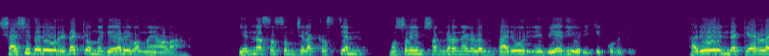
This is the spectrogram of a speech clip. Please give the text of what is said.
ശശി തരൂർ ഇടയ്ക്കൊന്ന് കയറി വന്നയാളാണ്. എൻ എസ് എസും ചില ക്രിസ്ത്യൻ മുസ്ലിം സംഘടനകളും തരൂരിന് വേദി ഒരുക്കി കൊടുത്തു. തരൂരിന്റെ കേരള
